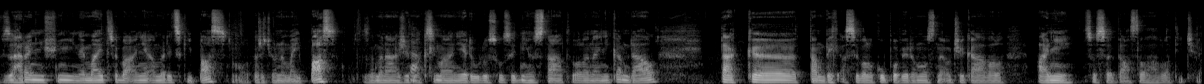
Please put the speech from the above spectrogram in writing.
v zahraniční, nemají třeba ani americký pas, nebo řečeno nemají pas, to znamená, že tak. maximálně jedou do sousedního státu, ale ne nikam dál, tak eh, tam bych asi velkou povědomost neočekával ani co se Václava Havla týče.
